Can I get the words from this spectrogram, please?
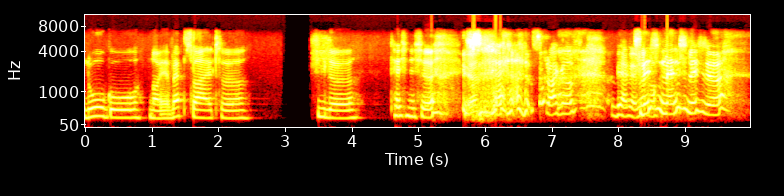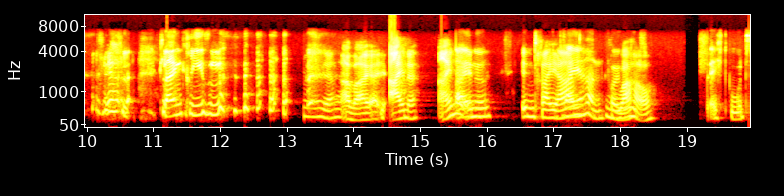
Logo, neue Webseite, viele technische Struggles. Wir haben ja Zwischenmenschliche ja. kleinen Krisen. ja, aber eine. Eine, eine. In, in, drei Jahren. Drei Jahren, wow. Gut. Echt gut.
